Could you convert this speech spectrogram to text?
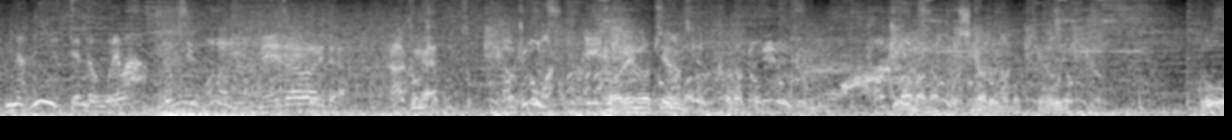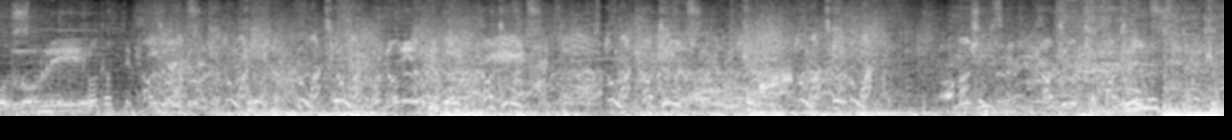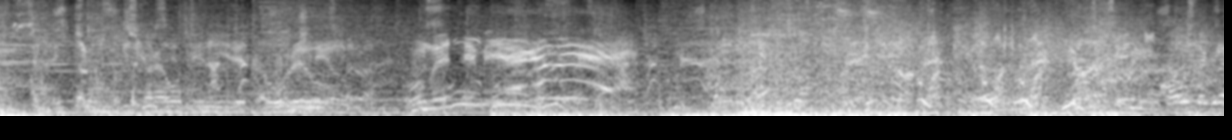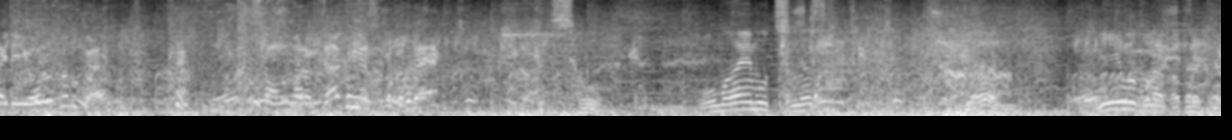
何言ってんだ俺は。目障りだ。アコが。覚悟誰がジェルマの科学ママが欲しがるのも協力どうして分かってる力を手に入れた俺を止めてみやが1000人倒したぐらいで喜ぶかそんなの雑魚がすることだ。お前も血が好きまあ見事な働きだ。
